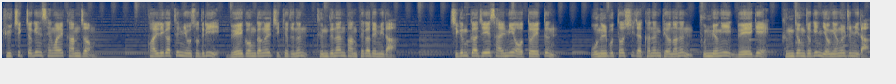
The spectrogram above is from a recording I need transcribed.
규칙적인 생활 감정, 관리 같은 요소들이 뇌 건강을 지켜주는 든든한 방패가 됩니다. 지금까지의 삶이 어떠했든 오늘부터 시작하는 변화는 분명히 뇌에게 긍정적인 영향을 줍니다.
